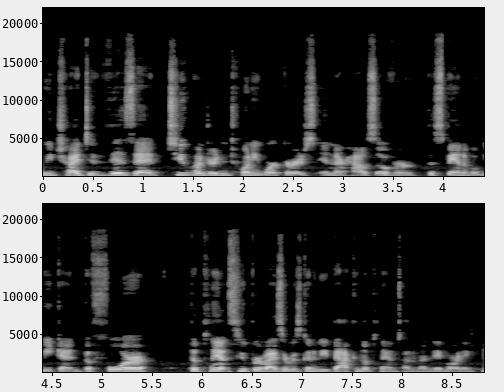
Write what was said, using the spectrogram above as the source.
we tried to visit 220 workers in their house over the span of a weekend before the plant supervisor was going to be back in the plant on Monday morning.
